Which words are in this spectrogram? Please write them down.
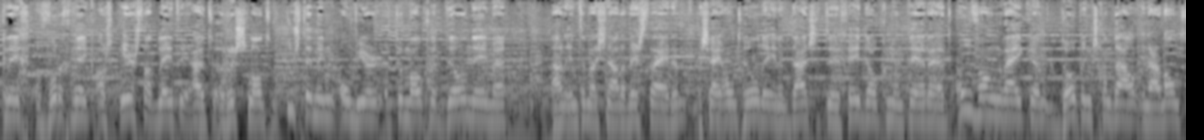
kreeg vorige week als eerste atleet uit Rusland toestemming om weer te mogen deelnemen aan internationale wedstrijden. Zij onthulde in een Duitse tv-documentaire het omvangrijke dopingschandaal in haar land.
